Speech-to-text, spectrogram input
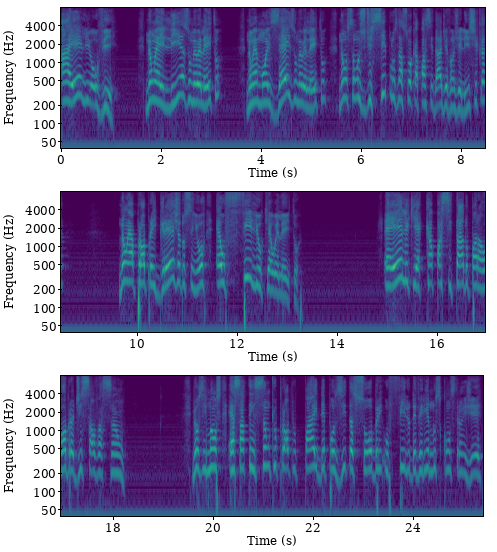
A ele ouvi. Não é Elias o meu eleito, não é Moisés o meu eleito, não são os discípulos na sua capacidade evangelística, não é a própria igreja do Senhor, é o filho que é o eleito. É ele que é capacitado para a obra de salvação. Meus irmãos, essa atenção que o próprio Pai deposita sobre o filho deveria nos constranger.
